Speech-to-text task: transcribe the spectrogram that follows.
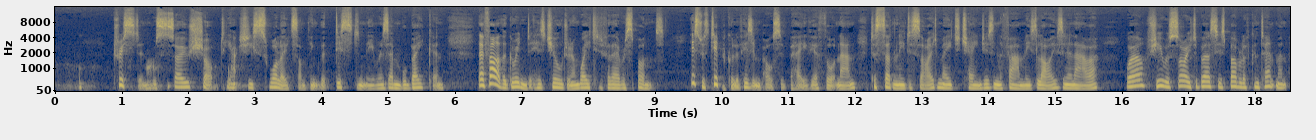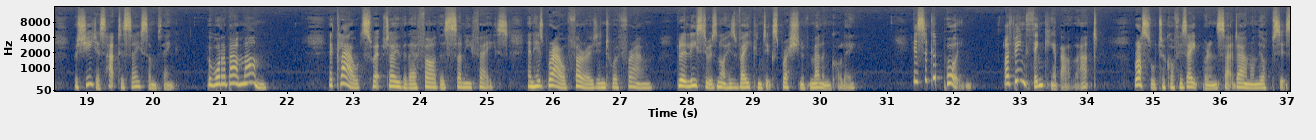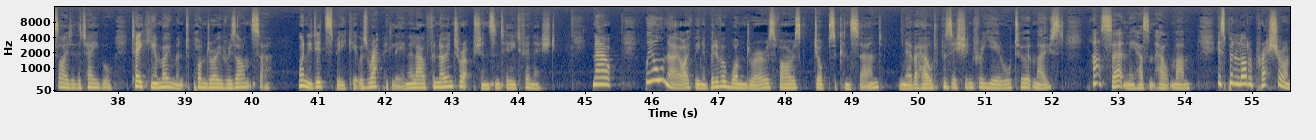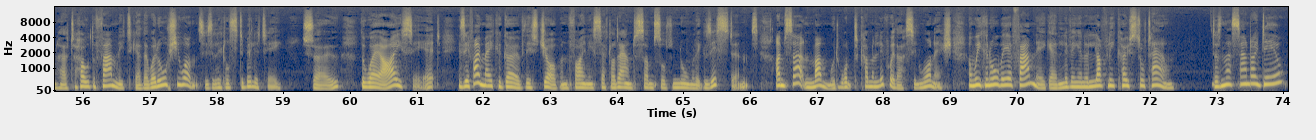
Tristan was so shocked he actually swallowed something that distantly resembled bacon. Their father grinned at his children and waited for their response. This was typical of his impulsive behaviour, thought Nan, to suddenly decide major changes in the family's lives in an hour. Well, she was sorry to burst his bubble of contentment, but she just had to say something. But what about Mum? A cloud swept over their father's sunny face, and his brow furrowed into a frown, but at least it was not his vacant expression of melancholy. It's a good point. I've been thinking about that. Russell took off his apron and sat down on the opposite side of the table, taking a moment to ponder over his answer. When he did speak, it was rapidly and allowed for no interruptions until he'd finished. Now, we all know I've been a bit of a wanderer as far as jobs are concerned. Never held a position for a year or two at most. That certainly hasn't helped Mum. It's put a lot of pressure on her to hold the family together when all she wants is a little stability. So, the way I see it is if I make a go of this job and finally settle down to some sort of normal existence, I'm certain Mum would want to come and live with us in Wannish and we can all be a family again living in a lovely coastal town. Doesn't that sound ideal?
